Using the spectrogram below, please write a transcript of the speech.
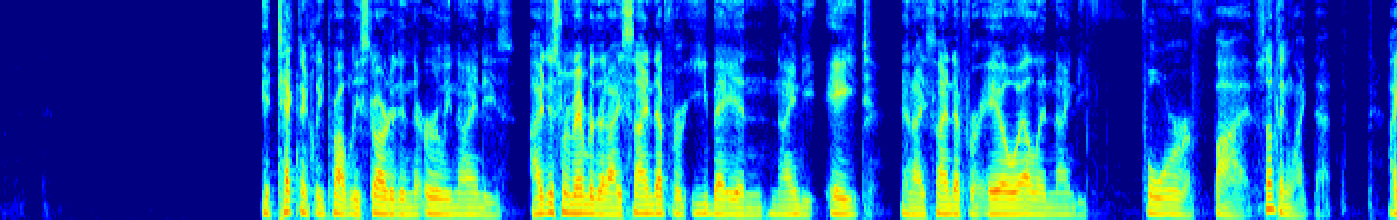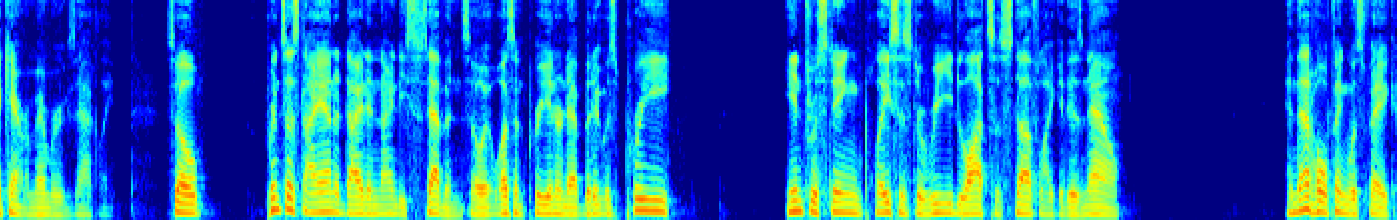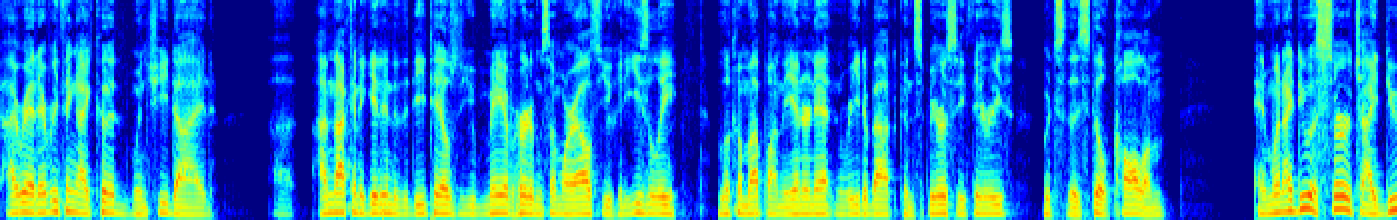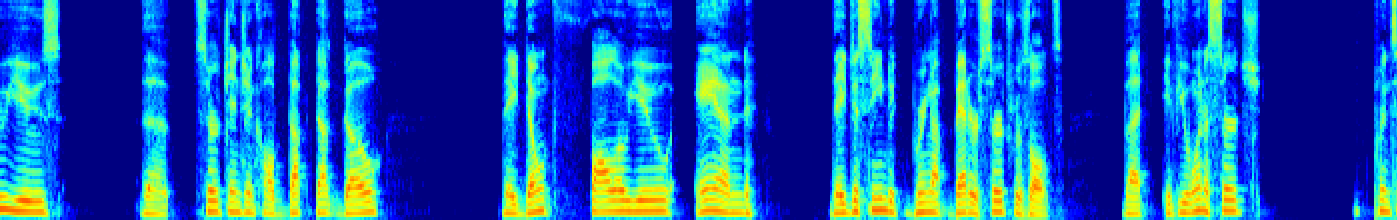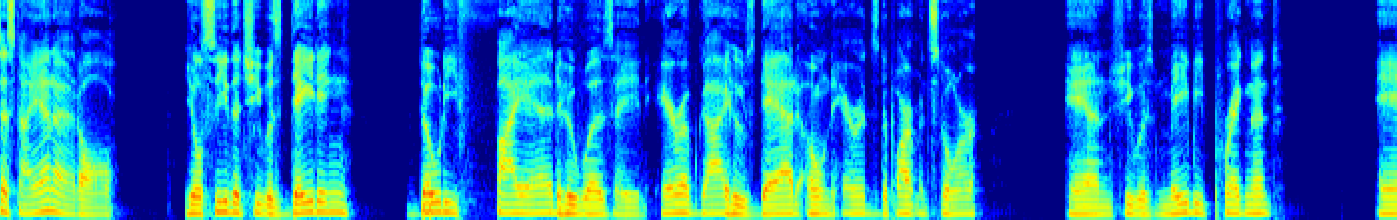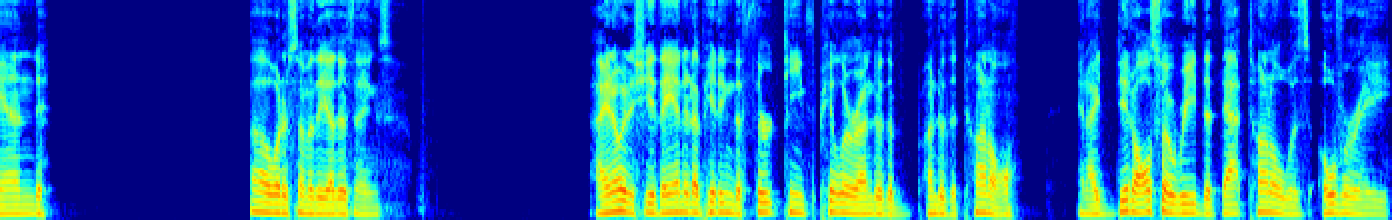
It technically probably started in the early 90s. I just remember that I signed up for eBay in 98 and I signed up for AOL in 94 or 5, something like that. I can't remember exactly. So Princess Diana died in 97, so it wasn't pre internet, but it was pre interesting places to read lots of stuff like it is now. And that whole thing was fake. I read everything I could when she died. Uh, I'm not going to get into the details. You may have heard them somewhere else. You can easily look them up on the internet and read about conspiracy theories, which they still call them. And when I do a search, I do use the search engine called DuckDuckGo. They don't follow you and they just seem to bring up better search results. But if you want to search Princess Diana at all, you'll see that she was dating Dodi Fayed, who was a, an Arab guy whose dad owned Harrods department store. And she was maybe pregnant. And, oh, what are some of the other things? I know that she they ended up hitting the 13th pillar under the under the tunnel and I did also read that that tunnel was over a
